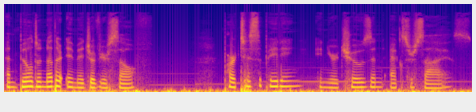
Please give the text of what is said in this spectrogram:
and build another image of yourself participating in your chosen exercise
